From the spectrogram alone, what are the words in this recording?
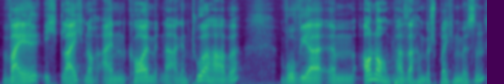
weil ich gleich noch einen Call mit einer Agentur habe, wo wir ähm, auch noch ein paar Sachen besprechen müssen.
